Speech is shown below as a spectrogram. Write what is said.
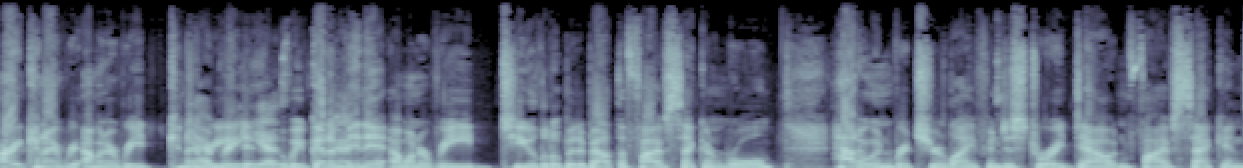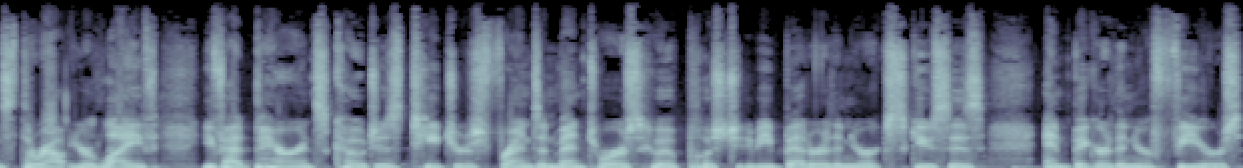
right, can I? Re- I'm going to read. Can I read? read, yes. We've got a minute. I want to read to you a little bit about the five second rule. How to enrich your life and destroy doubt in five seconds. Throughout your life, you've had parents, coaches, teachers, friends, and mentors who have pushed you to be better than your excuses and bigger than your fears.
